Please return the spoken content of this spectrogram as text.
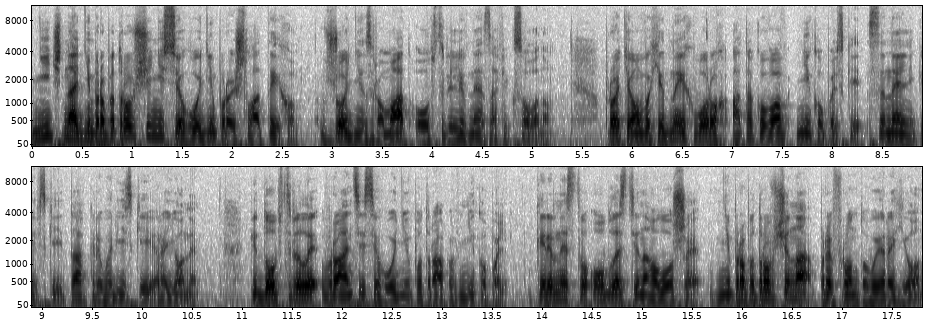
Ніч на Дніпропетровщині сьогодні пройшла тихо. В жодній з громад обстрілів не зафіксовано. Протягом вихідних ворог атакував Нікопольський, Синельниківський та Криворізький райони. Під обстріли вранці сьогодні потрапив Нікополь. Керівництво області наголошує, Дніпропетровщина прифронтовий регіон.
